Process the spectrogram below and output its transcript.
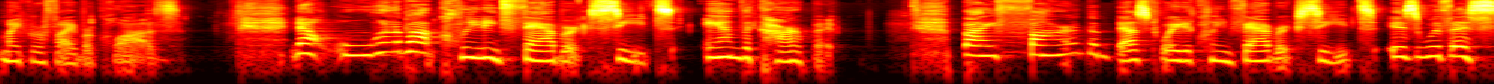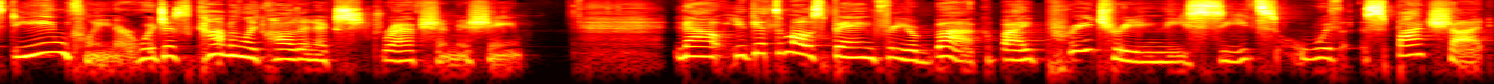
microfiber cloths. Now, what about cleaning fabric seats and the carpet? By far, the best way to clean fabric seats is with a steam cleaner, which is commonly called an extraction machine. Now, you get the most bang for your buck by pre treating these seats with Spot Shot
